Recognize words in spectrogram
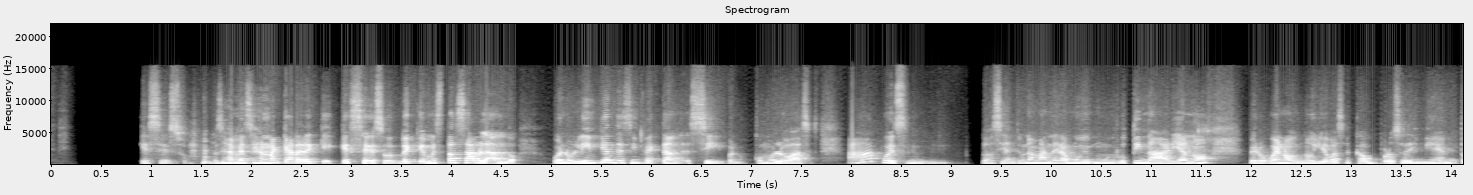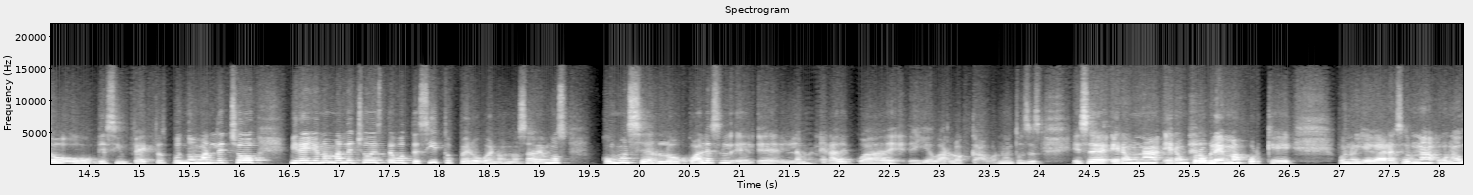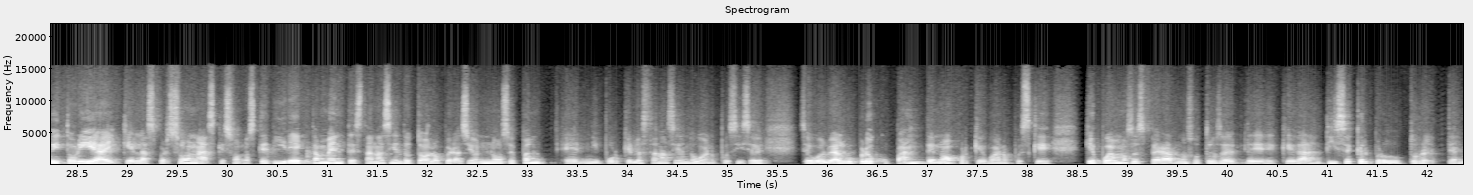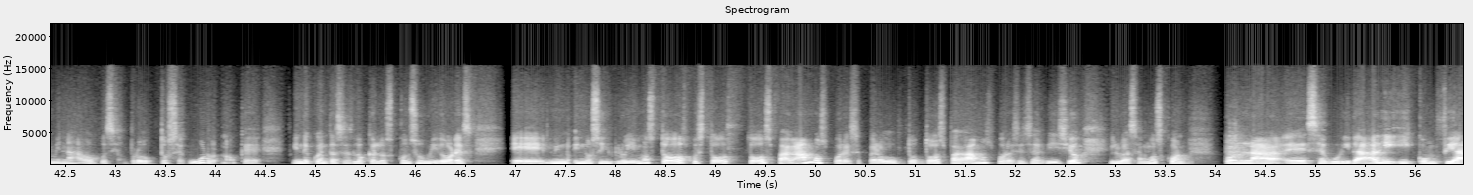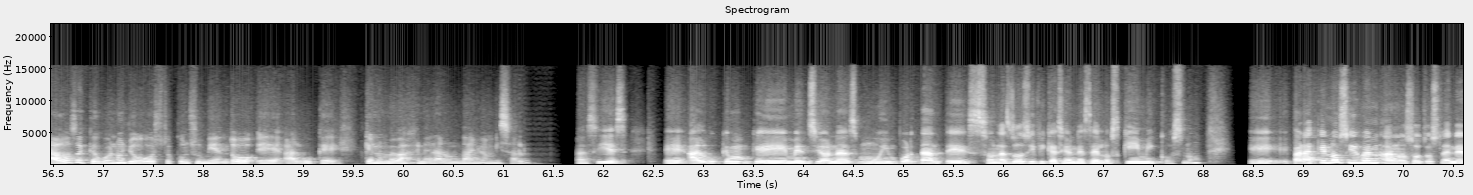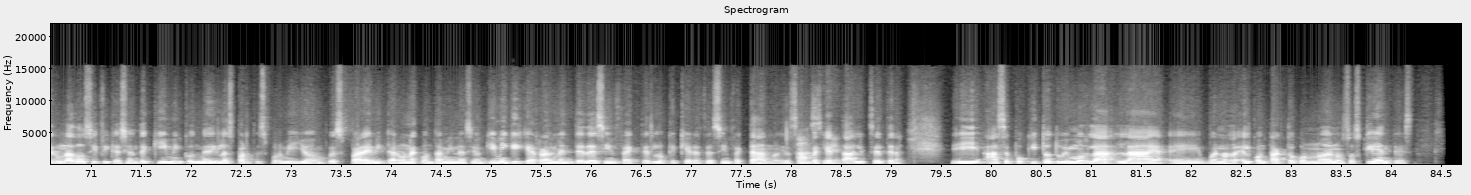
¿Qué es eso? O sea, me hacían una cara de que, ¿qué es eso? ¿De qué me estás hablando? Bueno, limpian, desinfectan. Sí, bueno, ¿cómo lo haces? Ah, pues mm, lo hacían de una manera muy, muy rutinaria, ¿no? Pero bueno, no llevas a cabo un procedimiento o desinfectas, pues nomás le echo, mira, yo nomás le echo este botecito, pero bueno, no sabemos cómo hacerlo, cuál es la manera adecuada de, llevarlo a cabo, ¿no? Entonces, ese era, una, era un problema porque, bueno, llegar a hacer una, una, auditoría y que las personas que son los que directamente están haciendo toda la operación no sepan eh, ni por qué lo están haciendo, bueno, pues sí se, se vuelve algo preocupante, ¿no? Porque, bueno, pues que, que podemos esperar nosotros de, que garantice que el producto terminado, pues sea un producto seguro, ¿no? Que, a fin de cuentas, es lo que los consumidores, eh, y nos incluimos todos, pues todos, todos pagamos por ese producto, todos pagamos por ese servicio y lo hacemos con, con la eh, seguridad y, confiados de que, bueno, yo estoy consumiendo eh, algo que, que no me va a generar un daño a mi salud. Así es. Eh, algo que, que, mencionas muy importante son las dosificaciones de los químicos, ¿no? Eh, ¿Para qué nos sirven a nosotros tener una dosificación de químicos, medir las partes por millón? Pues para evitar una contaminación química y que realmente desinfectes lo que quieres desinfectar, ¿no? Ya sea un vegetal, etcétera. Y hace poquito tuvimos la, la eh, bueno, el contacto con uno de nuestros clientes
